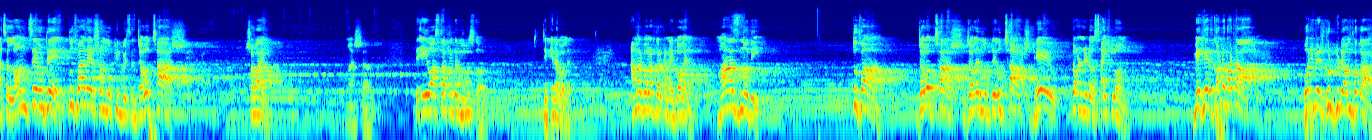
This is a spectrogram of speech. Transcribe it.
আচ্ছা লঞ্চে উঠে তুফানের সম্মুখীন হয়েছেন, জলোচ্ছ্বাস। সবাই? তো এই ওয়াজটা আপনাদের মুখস্থ। ঠিক কিনা বলেন? আমার বলার দরকার নাই, বলেন। মাঝ নদী, তুফান, জলোচ্ছ্বাস, জলের মধ্যে উচ্ছ্বাস, ঢেউ, টর্নেডো, সাইক্লোন, মেঘের ঘন ঘটা পরিবেশ ঘুটঘুটে অন্ধকার।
